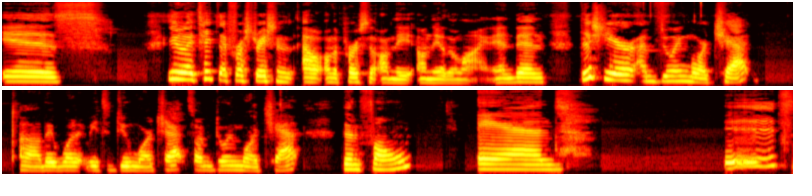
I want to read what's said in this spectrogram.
is you know, I take that frustration out on the person on the on the other line. And then this year, I'm doing more chat. Uh, they wanted me to do more chat, so I'm doing more chat than phone, and it's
